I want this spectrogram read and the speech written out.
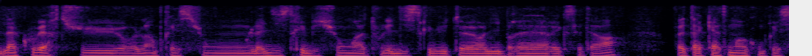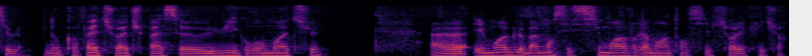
la couverture, l'impression, la distribution à tous les distributeurs, libraires, etc. En fait, tu as 4 mois incompressibles. Donc en fait, tu vois, tu passes 8 euh, gros mois dessus. Euh, et moi, globalement, c'est 6 mois vraiment intensifs sur l'écriture.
